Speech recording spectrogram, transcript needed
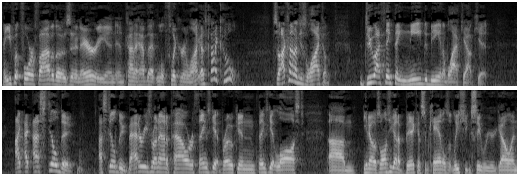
And you put four or five of those in an area and, and kind of have that little flickering light. That's kind of cool. So I kind of just like them. do I think they need to be in a blackout kit? I, I, I still do. I still do. Batteries run out of power, things get broken, things get lost. Um, you know, as long as you got a bic and some candles, at least you can see where you're going.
